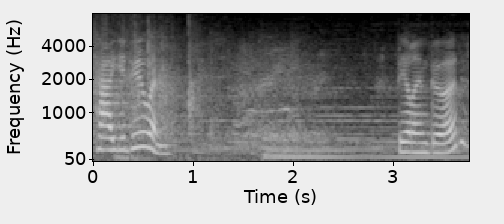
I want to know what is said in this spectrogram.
How you doing? Feeling good?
